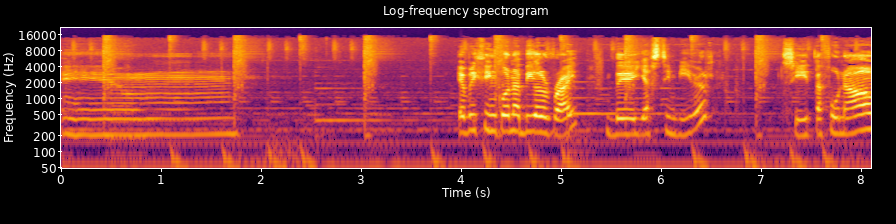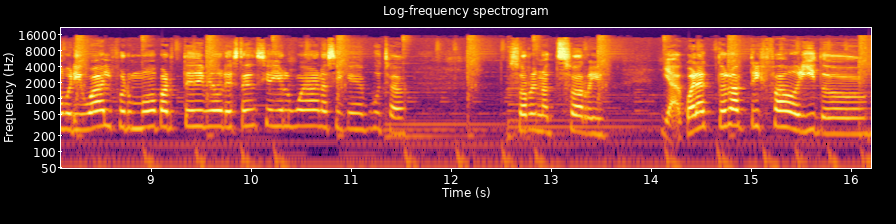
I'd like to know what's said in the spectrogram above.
Eh, Everything Gonna Be Alright de Justin Bieber. Sí, está funado, pero igual formó parte de mi adolescencia y el weón, así que pucha. Sorry, not sorry. Ya, ¿cuál actor o actriz favorito?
